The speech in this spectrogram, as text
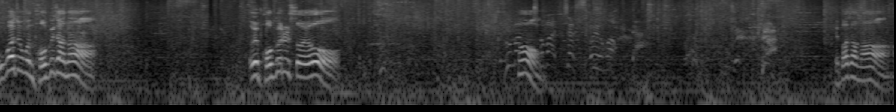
오가족은 버그잖아 왜 버그를 써요 형. 대바잖아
